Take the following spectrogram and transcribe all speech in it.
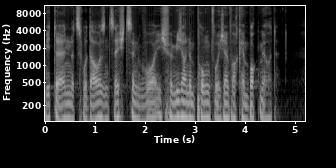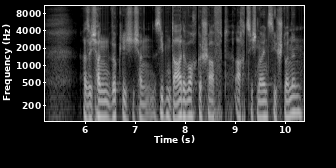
Mitte, Ende 2016 war ich für mich an einem Punkt, wo ich einfach keinen Bock mehr hatte. Also ich habe wirklich, ich habe sieben Tage Woche geschafft, 80, 90 Stunden,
